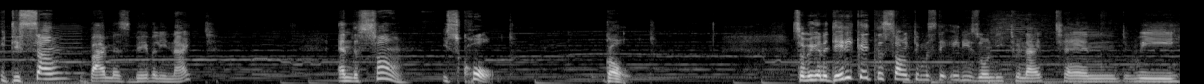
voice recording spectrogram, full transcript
It is sung by Miss Beverly Knight, and the song is called Gold. So we're going to dedicate the song to Mr. Eddie Zondi tonight, and we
